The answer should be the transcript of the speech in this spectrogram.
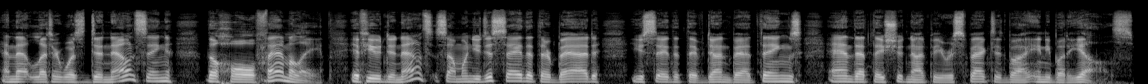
and that letter was denouncing the whole family. If you denounce someone, you just say that they're bad, you say that they've done bad things, and that they should not be respected by anybody else.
